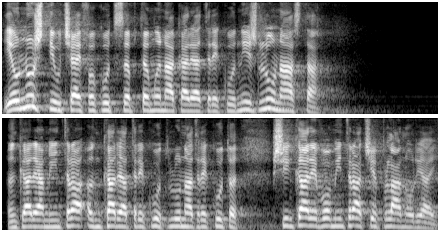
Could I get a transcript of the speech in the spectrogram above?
Eu nu știu ce ai făcut săptămâna care a trecut, nici luna asta în care, am intrat, în care a trecut, luna trecută și în care vom intra ce planuri ai.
